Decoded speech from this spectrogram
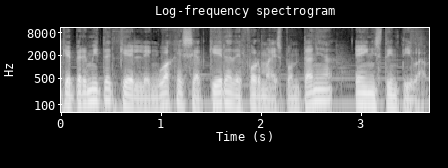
que permite que el lenguaje se adquiera de forma espontánea e instintiva.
